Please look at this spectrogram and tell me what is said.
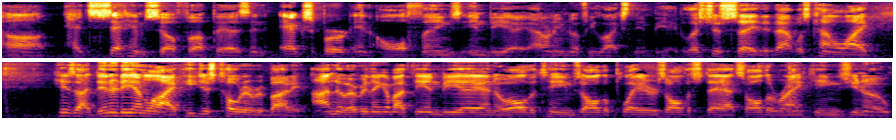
uh, had set himself up as an expert in all things NBA. I don't even know if he likes the NBA, but let's just say that that was kind of like his identity in life. He just told everybody, "I know everything about the NBA. I know all the teams, all the players, all the stats, all the rankings. You know,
